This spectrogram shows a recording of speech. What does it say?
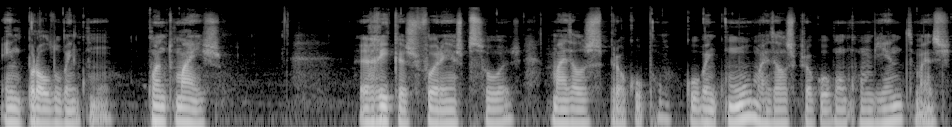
em prol do bem comum. Quanto mais ricas forem as pessoas, mais elas se preocupam com o bem comum, mais elas se preocupam com o ambiente, mais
